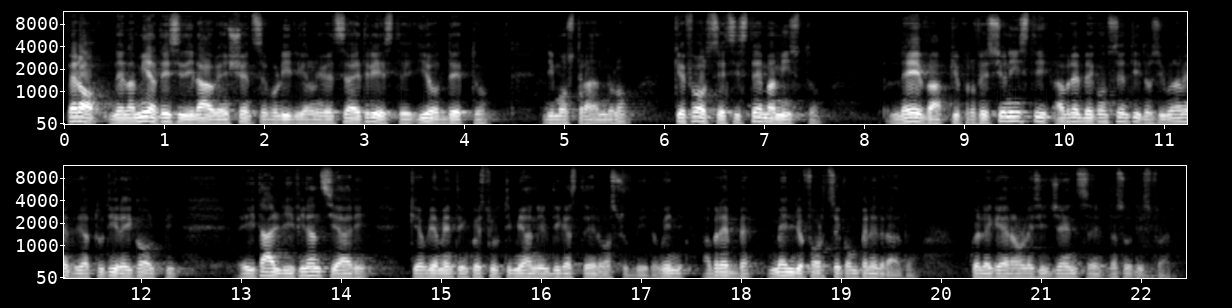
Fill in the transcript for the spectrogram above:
Però nella mia tesi di laurea in scienze politiche all'Università di Trieste io ho detto, dimostrandolo, che forse il sistema misto leva più professionisti avrebbe consentito sicuramente di attutire i colpi e i tagli finanziari che ovviamente in questi ultimi anni il Dicastero ha subito, quindi avrebbe meglio forse compenetrato quelle che erano le esigenze da soddisfare.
